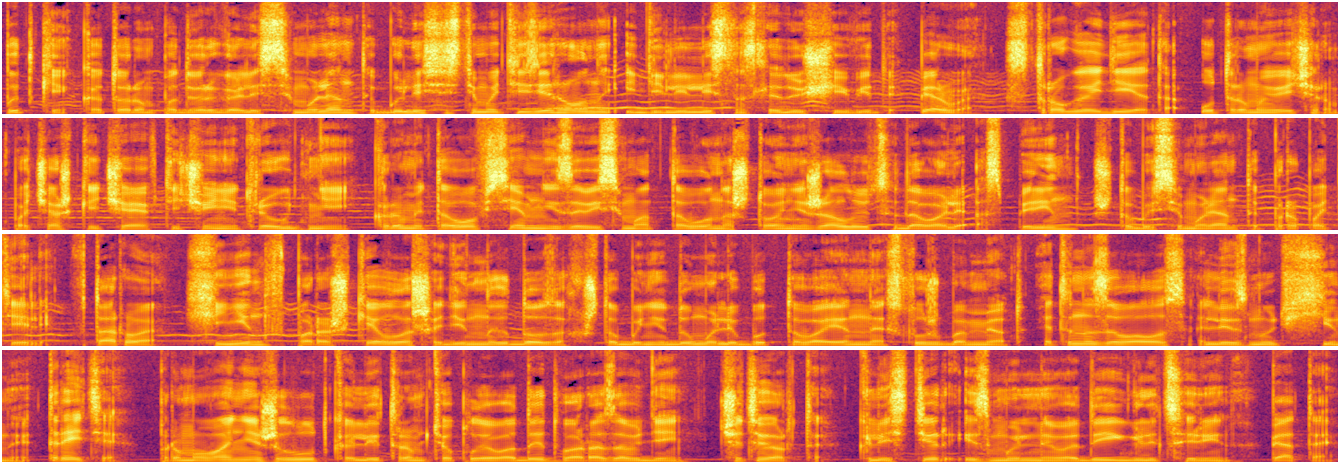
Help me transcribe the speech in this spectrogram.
Пытки, которым подвергались симулянты, были систематизированы и делились на следующие виды. Первое. Строгая диета. Утром и вечером по чашке чая в течение трех дней. Кроме того, всем, независимо от того, на что они жалуются, давали аспирин, чтобы симулянты пропотели. Второе. Хинин в порошке в лошадиных дозах, чтобы не думали, будто военная служба мед. Это называлось лизнуть хины. Третье. Промывание желудка литром теплой воды два раза в день. Четвертое. Клестир из мыльной воды и глицерина. Пятое.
